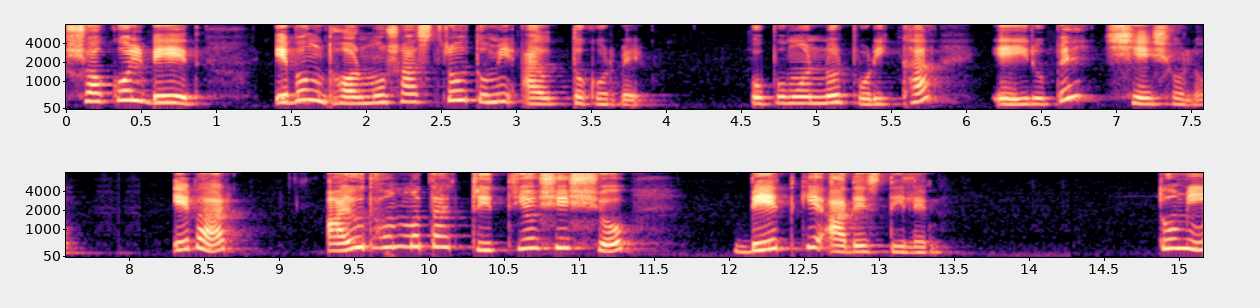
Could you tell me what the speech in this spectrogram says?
সকল বেদ এবং ধর্মশাস্ত্রও তুমি আয়ত্ত করবে। উপমন্যুর পরীক্ষা এই রূপে শেষ হলো। এবার আয়ুধম্য তার তৃতীয় শিষ্য বেদকে আদেশ দিলেন, তুমি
